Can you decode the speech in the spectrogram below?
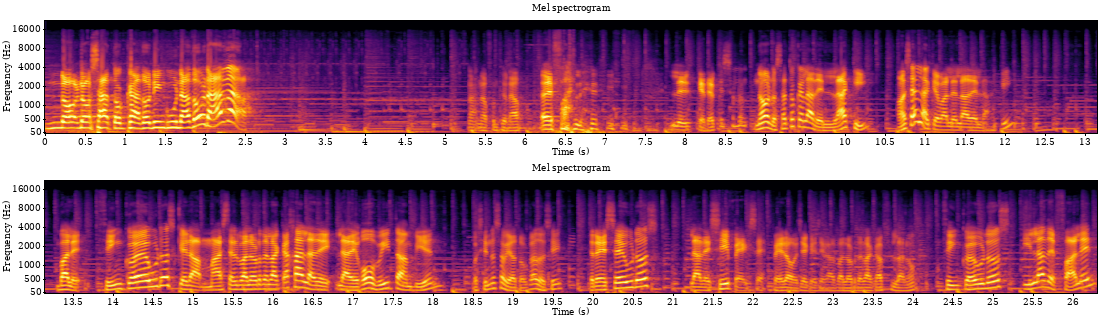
¡No nos ha tocado ninguna dorada! No, no ha funcionado. Eh, vale. creo que solo... No, nos ha tocado la de Lucky. Vamos a ver la que vale la de Lucky. Vale, 5 euros, que era más el valor de la caja. La de, la de Gobi también. Pues sí nos había tocado, sí. 3 euros. La de Sipex, espero, oye, que llega el valor de la cápsula, ¿no? 5 euros. Y la de Fallen.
